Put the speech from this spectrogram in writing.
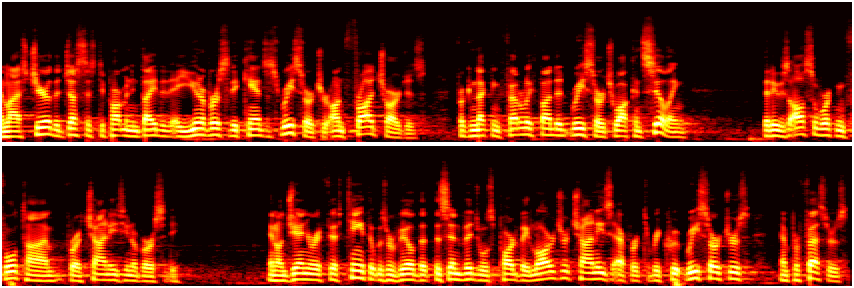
And last year, the Justice Department indicted a University of Kansas researcher on fraud charges for conducting federally funded research while concealing that he was also working full time for a Chinese university. And on January 15th, it was revealed that this individual was part of a larger Chinese effort to recruit researchers and professors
